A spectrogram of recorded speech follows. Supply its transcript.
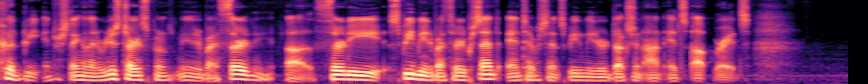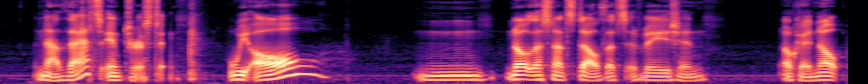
could be interesting. And then reduce target speed meter by 30, uh, 30 speed meter by 30% and 10% speed meter reduction on its upgrades. Now that's interesting. We all. No, that's not stealth. That's evasion. Okay, nope.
